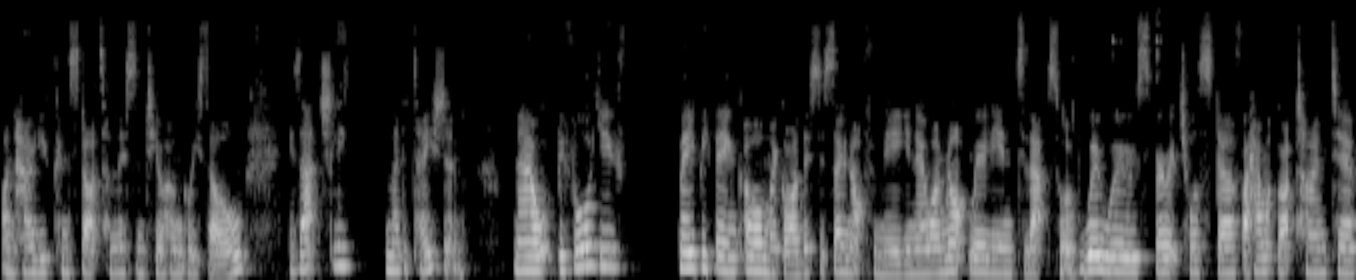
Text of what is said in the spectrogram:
on how you can start to listen to your hungry soul is actually meditation. Now, before you maybe think, oh my God, this is so not for me. You know, I'm not really into that sort of woo woo spiritual stuff. I haven't got time to,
